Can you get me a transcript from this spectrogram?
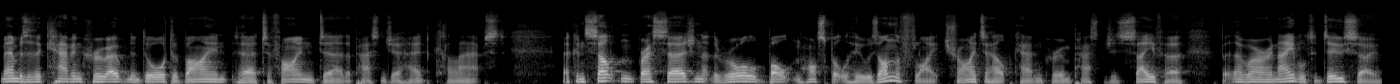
Members of the cabin crew opened the door to find, uh, to find uh, the passenger had collapsed. A consultant breast surgeon at the Royal Bolton Hospital who was on the flight tried to help cabin crew and passengers save her, but they were unable to do so.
